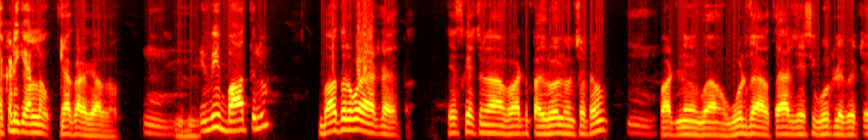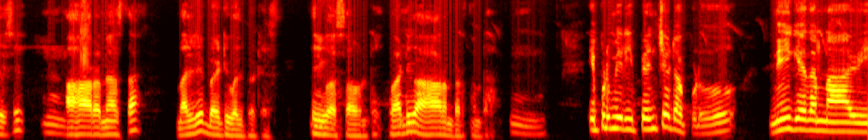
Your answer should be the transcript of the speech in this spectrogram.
ఎక్కడికి వెళ్ళవు. ఎక్కడికి వెళ్ళవు. ఇవి బాతులు? బాతులు కూడా అట్లా. తీసుకొచ్చిన వాటిని పది రోజులు ఉంచటం ఉమ్, వాటిని గూడు తయారు చేసి గూట్లో పెట్టేసి ఆహారం వేస్తా మళ్ళీ బయటికి వదిలిపెట్టేస్తా తిరిగి వస్తూ ఉంటాయి. వాటికి ఆహారం పెడుతుంటా. ఇప్పుడు మీరు ఈ పెంచేటప్పుడు మీకు ఏదన్నా అవి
